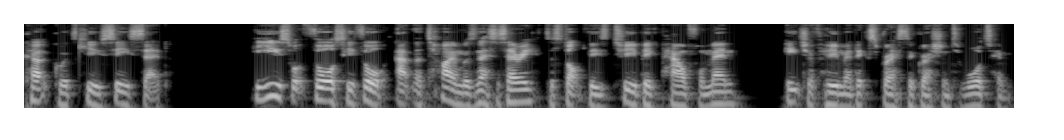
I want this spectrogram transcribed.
Kirkwood's QC said, He used what force he thought at the time was necessary to stop these two big powerful men, each of whom had expressed aggression towards him.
